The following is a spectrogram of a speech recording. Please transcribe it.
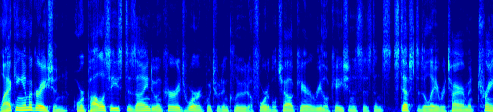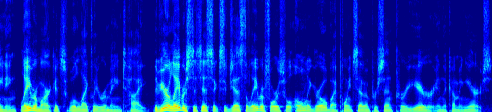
Lacking immigration or policies designed to encourage work, which would include affordable child care, relocation assistance, steps to delay retirement, training, labor markets will likely remain tight. The Bureau of Labor Statistics suggests the labor force will only grow by 0.7% per year in the coming years.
